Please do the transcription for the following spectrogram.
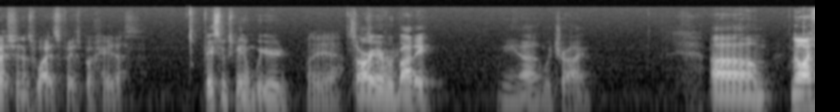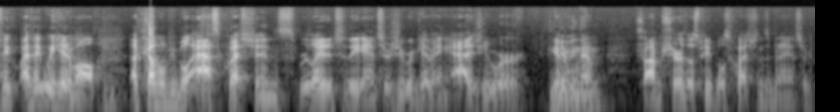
question is why does Facebook hate us? Facebook's being weird. But yeah. Sorry, everybody. We uh, we tried. Um, No, I think I think we hit them all. A couple people asked questions related to the answers you were giving as you were giving, Giving them. them. So I'm sure those people's questions have been answered.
